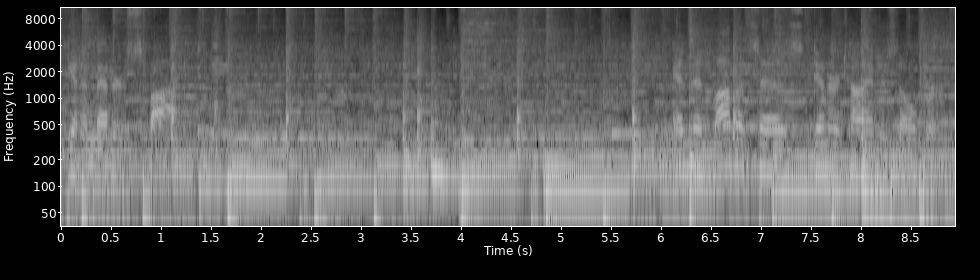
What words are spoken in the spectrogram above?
to get a better spot. And then Mama says dinner time is over.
